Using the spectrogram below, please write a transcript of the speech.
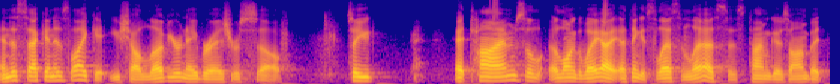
And the second is like it you shall love your neighbor as yourself. So, you, at times along the way, I, I think it's less and less as time goes on, but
